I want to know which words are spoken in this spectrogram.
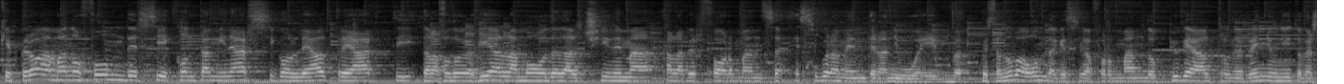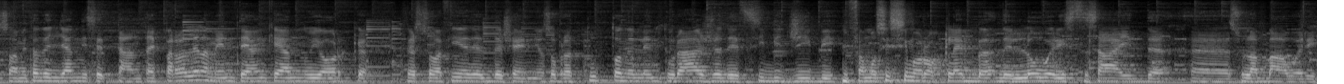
che però amano fondersi e contaminarsi con le altre arti, dalla fotografia alla moda, dal cinema alla performance, è sicuramente la New Wave. Questa nuova onda che si va formando più che altro nel Regno Unito verso la metà degli anni 70 e parallelamente anche a New York verso la fine del decennio, soprattutto nell'entourage del CBGB, il famosissimo rock club del Lower East Side eh, sulla Bowery.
